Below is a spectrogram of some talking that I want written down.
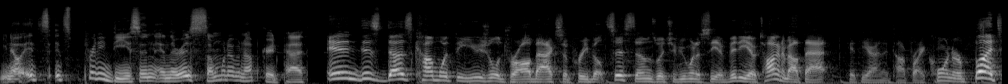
You know, it's it's pretty decent and there is somewhat of an upgrade path. And this does come with the usual drawbacks of pre-built systems, which if you want to see a video talking about that, hit the eye in the top right corner. But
